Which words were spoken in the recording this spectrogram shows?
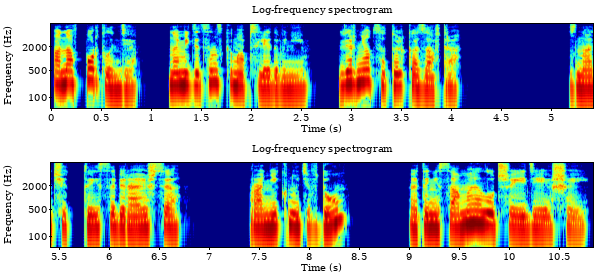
Она в Портленде, на медицинском обследовании. Вернется только завтра. Значит, ты собираешься проникнуть в дом? Это не самая лучшая идея, Шей.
